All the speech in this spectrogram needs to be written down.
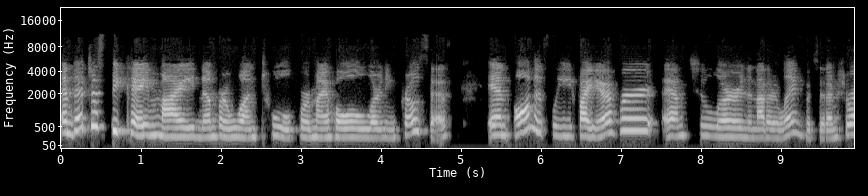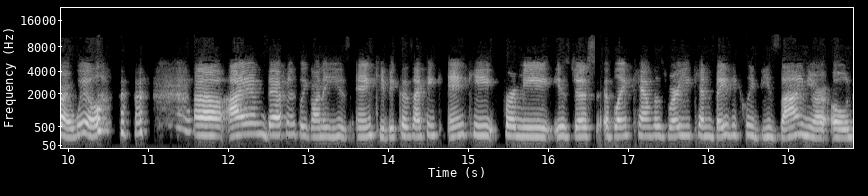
And that just became my number one tool for my whole learning process. And honestly, if I ever am to learn another language, that I'm sure I will, uh, I am definitely going to use Anki because I think Anki for me is just a blank canvas where you can basically design your own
